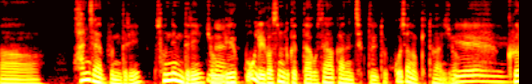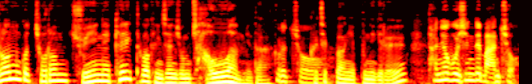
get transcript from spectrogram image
어 환자분들이 손님들이 좀 네. 읽, 읽었으면 좋겠다고 생각하는 책들도 꽂아놓기도 하죠. 예, 그런 것처럼 주인의 캐릭터가 굉장히 좀 좌우합니다. 그렇죠. 그 책방의 분위기를 다녀보신 데 많죠.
